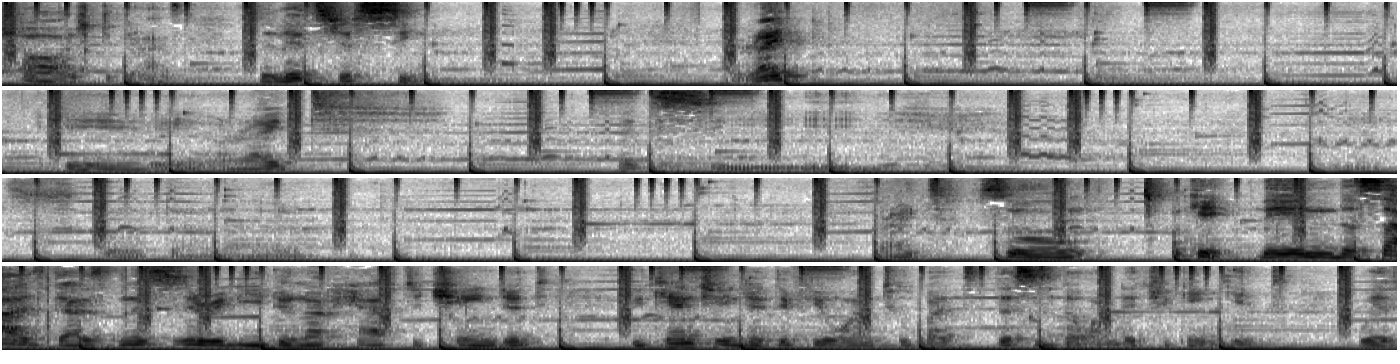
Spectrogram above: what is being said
charged guys so let's just see right okay all right let's so okay then the size guys necessarily you do not have to change it. You can change it if you want to but this is the one that you can get with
